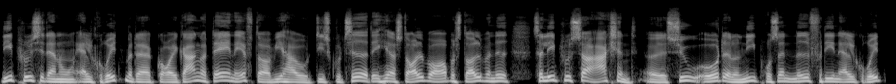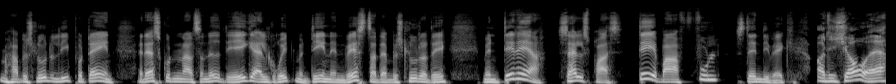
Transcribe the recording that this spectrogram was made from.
lige pludselig, der er nogle algoritmer, der går i gang, og dagen efter, og vi har jo diskuteret det her stolpe op og stolpe ned, så lige pludselig så er aktien øh, 7, 8 eller 9 procent ned, fordi en algoritme har besluttet lige på dagen, at der skulle den altså ned. Det er ikke algoritmen, det er en investor, der beslutter det. Men det der salgspres, det er bare fuldstændig væk. Og det sjove er,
